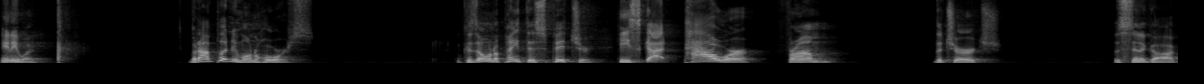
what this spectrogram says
anyway. But I'm putting him on a horse because I want to paint this picture. He's got power from the church, the synagogue.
